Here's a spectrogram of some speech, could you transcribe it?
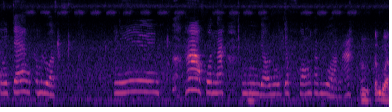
หนูแจ้งตำรวจนี่ห้าคนนะอืมเดี๋ยวหนูจะฟ้องตำรวจนะอืมตำรวจ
